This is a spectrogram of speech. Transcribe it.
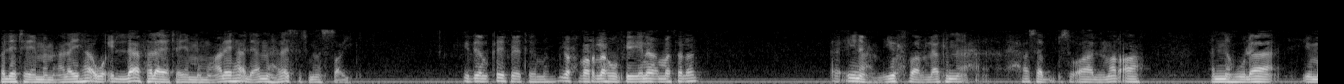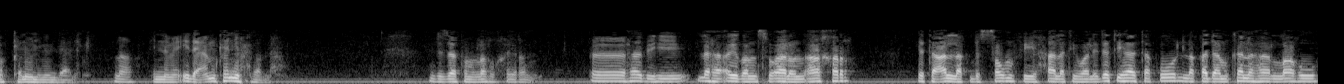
فليتيمم عليها وإلا فلا يتيمم عليها لأنها ليست من الصعيد. إذا كيف يتيمم؟ يحضر له في إناء مثلا؟ أي نعم يحضر لكن حسب سؤال المرأة أنه لا يمكنون من ذلك. نعم. إنما إذا أمكن يحضر له. جزاكم الله خيرا. آه هذه لها أيضا سؤال آخر يتعلق بالصوم في حالة والدتها تقول لقد أمكنها الله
